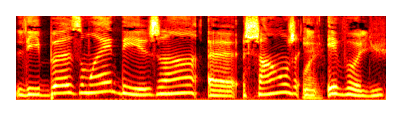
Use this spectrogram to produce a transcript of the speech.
les besoins des gens euh, changent Ouais. et évoluent.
